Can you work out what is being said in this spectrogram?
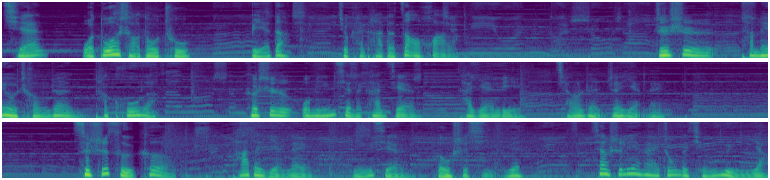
钱我多少都出，别的就看他的造化了。”只是他没有承认他哭了，可是我明显的看见他眼里强忍着眼泪。此时此刻。他的眼泪明显都是喜悦，像是恋爱中的情侣一样。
